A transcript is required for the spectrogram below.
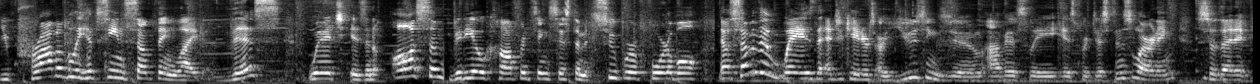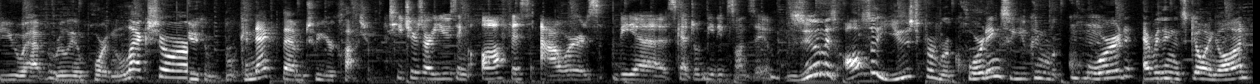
You probably have seen something like this which is an awesome video conferencing system. It's super affordable. Now, some of the ways that educators are using Zoom, obviously, is for distance learning, so that if you have a really important lecture, you can connect them to your classroom. Teachers are using office hours via scheduled meetings on Zoom. Zoom is also used for recording, so you can record mm -hmm. everything that's going on.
